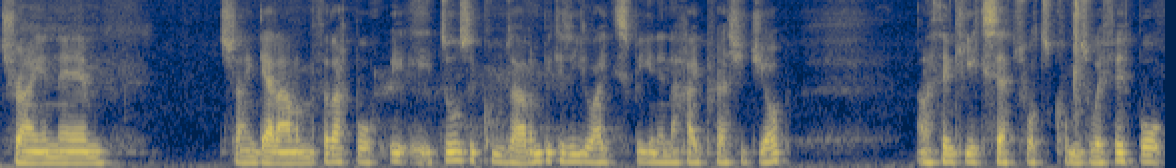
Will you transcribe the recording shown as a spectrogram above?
try and um, try and get at him for that, but it, it does, it comes at him because he likes being in a high pressure job. And I think he accepts what comes with it, but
